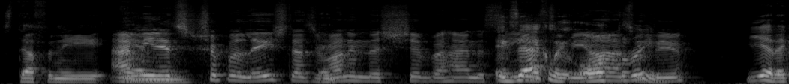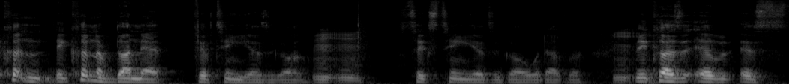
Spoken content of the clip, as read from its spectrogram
Stephanie. I mean, it's Triple H that's and- running this shit behind the scenes. Exactly, To be all three. With you. yeah. They couldn't. They couldn't have done that 15 years ago, Mm-mm. 16 years ago, whatever, Mm-mm. because it. It's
